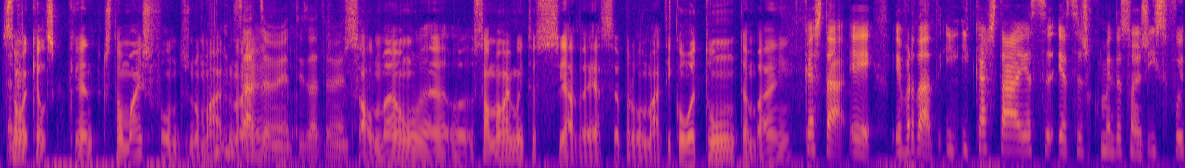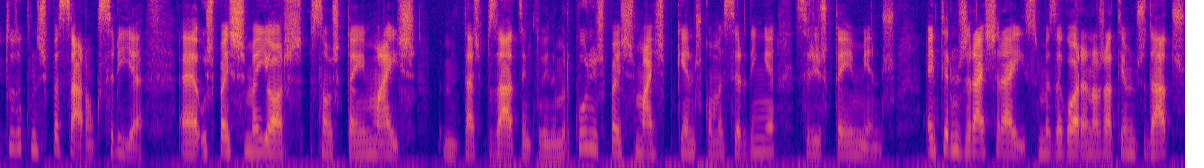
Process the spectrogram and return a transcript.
São aqueles que, que, estão mais fundos no mar, não é? Exatamente, exatamente. O salmão, uh, o salmão é muito associado a essa problemática. O atum também. Cá está, é, é verdade. E, e cá está esse, essas recomendações. Isso foi tudo o que nos passaram, que seria uh, os peixes maiores são os que têm mais metais pesados, incluindo mercúrio, os peixes mais pequenos, como a sardinha, seriam os que têm menos. Em termos gerais será isso, mas agora nós já temos dados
